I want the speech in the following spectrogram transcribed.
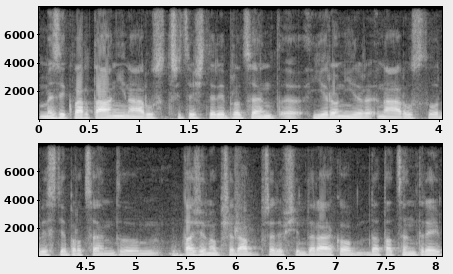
Mezikvartální nárůst 34%, year on year nárůst o 200%. Taženo předa, především teda jako datacentry,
